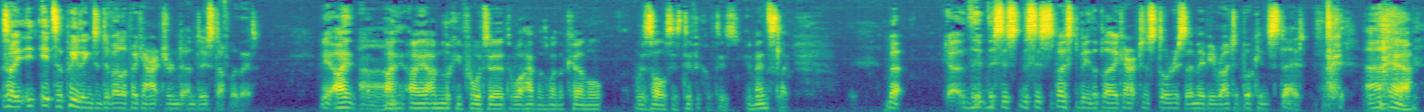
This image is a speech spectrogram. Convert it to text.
so it, it's appealing to develop a character and, and do stuff with it. Yeah, I, Um, I, I, I'm looking forward to, to what happens when the Colonel resolves his difficulties immensely. But uh, th- this is this is supposed to be the player character's story, so maybe write a book instead. Yeah.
